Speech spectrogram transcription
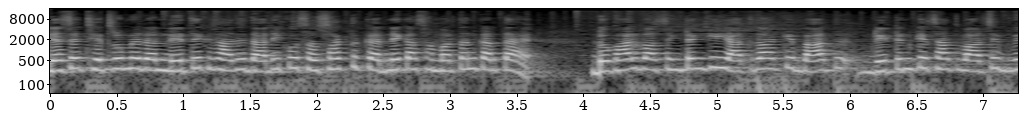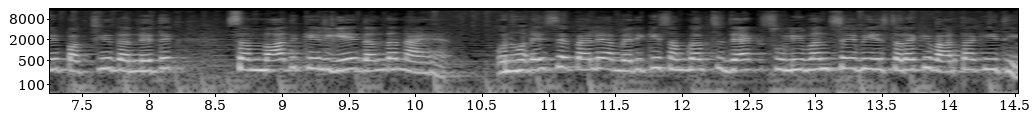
जैसे क्षेत्रों में रणनीतिक साझेदारी को सशक्त करने का समर्थन करता है। डोभाल, वाशिंगटन की यात्रा के बाद ब्रिटेन के साथ वार्षिक द्विपक्षीय रणनीतिक संवाद के लिए लंदन आए हैं। उन्होंने इससे पहले अमेरिकी समकक्ष जैक सुलीवन से भी इस तरह की वार्ता की थी।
